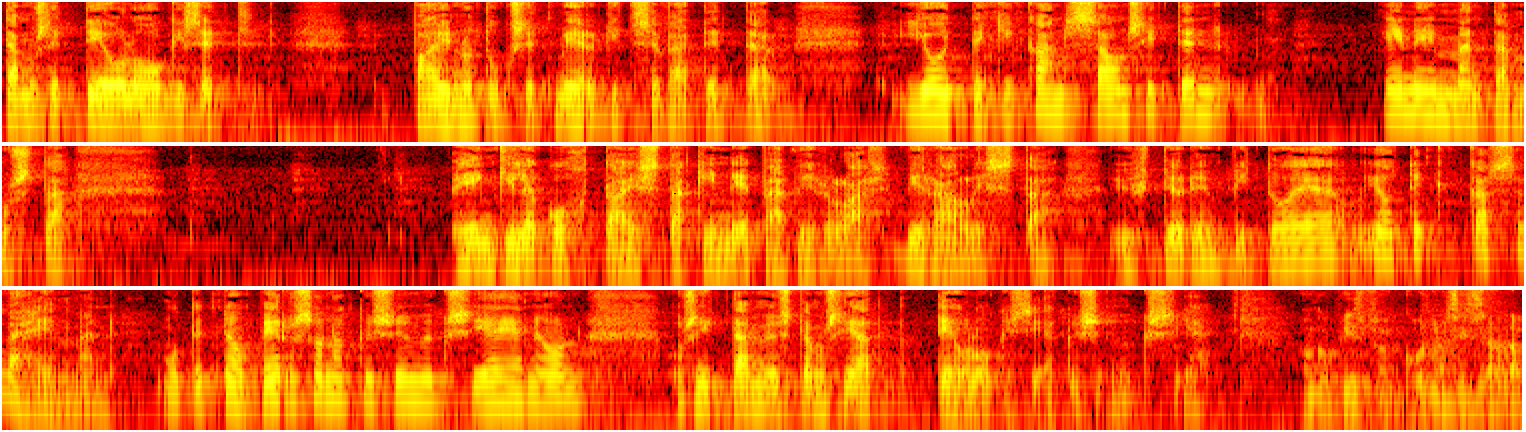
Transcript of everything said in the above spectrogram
tämmöiset teologiset painotukset merkitsevät, että joidenkin kanssa on sitten enemmän tämmöistä henkilökohtaistakin epävirallista yhteydenpitoa ja joidenkin kanssa vähemmän. Mutta ne on persoonakysymyksiä ja ne on osittain myös tämmöisiä teologisia kysymyksiä. Onko piispan kunnan sisällä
